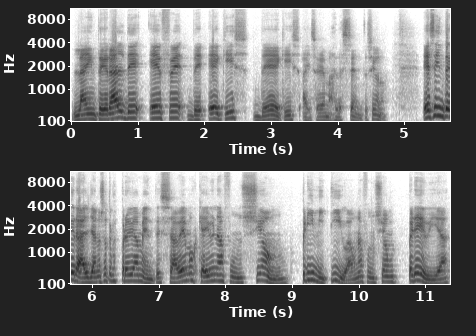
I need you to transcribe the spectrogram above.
La integral de f de x de x, ahí se ve más decente, ¿sí o no? Esa integral, ya nosotros previamente sabemos que hay una función primitiva, una función previa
